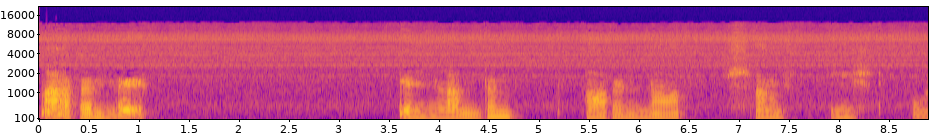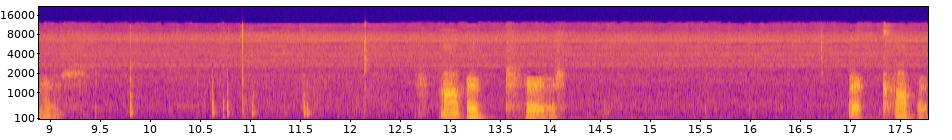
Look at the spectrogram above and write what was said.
Pardon. In London in north, south, east, west. Are it is a copper.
